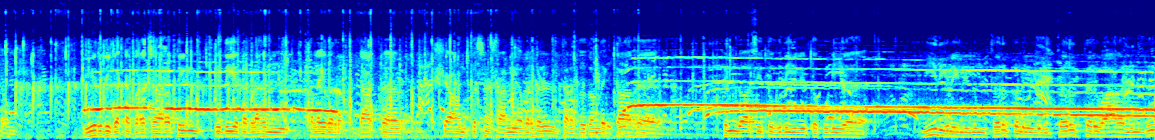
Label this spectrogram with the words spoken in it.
வணக்கம். இறுதிக்கட்ட பிரச்சாரத்தில் புதிய தமிழகம் தலைவர் டாக்டர் ஷியாம் கிருஷ்ணசாமி அவர்கள் தனது தந்தைக்காக தென்காசி தொகுதியில் இருக்கக்கூடிய வீதிகளிலும் தெருக்களிலும் தெரு தெருவாக நின்று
